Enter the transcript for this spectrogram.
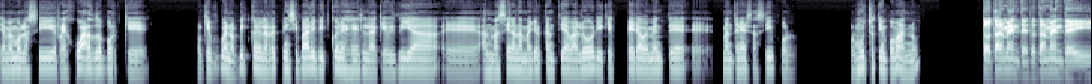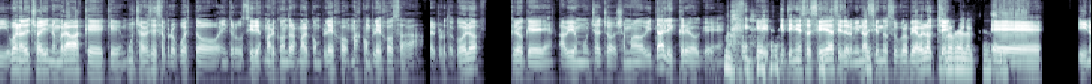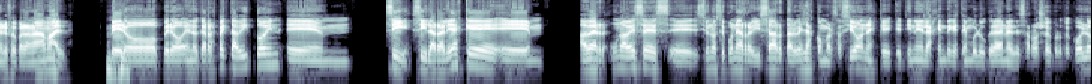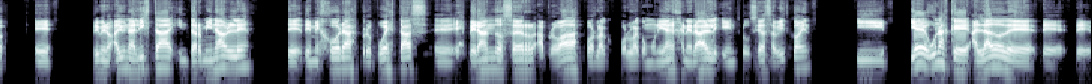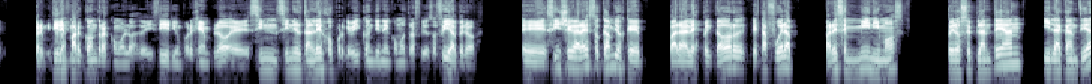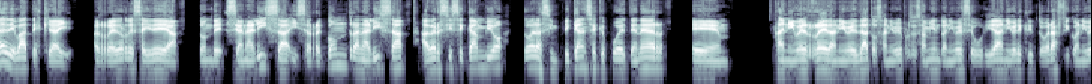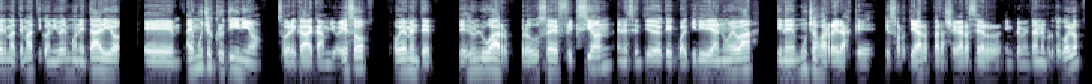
llamémoslo así, resguardo porque porque, bueno, Bitcoin es la red principal y Bitcoin es la que hoy día eh, almacena la mayor cantidad de valor y que espera, obviamente, eh, mantenerse así por, por mucho tiempo más, ¿no? Totalmente, totalmente. Y bueno, de hecho ahí nombrabas que, muchas veces se ha propuesto introducir smart contracts más, complejo, más complejos al protocolo. Creo que había un muchacho llamado Vitalik, creo que, que, tenía esas ideas y terminó haciendo su propia blockchain. Eh, y no le fue para nada mal. Pero, pero en lo que respecta a Bitcoin, em, sí, sí, la realidad es que, em, a ver, uno a veces, eh, si uno se pone a revisar tal vez las conversaciones que, tiene la gente que está involucrada en el desarrollo de protocolo, eh, primero, hay una lista interminable de, mejoras propuestas eh, esperando ser aprobadas por la, por la comunidad en general e introducidas a Bitcoin. Y, y hay algunas que al lado de, de permitir smart contracts como los de Ethereum, por ejemplo, sin, sin, ir tan lejos porque Bitcoin tiene como otra filosofía, pero eh, sin llegar a esos cambios que para el espectador que está fuera parecen mínimos, pero se plantean y la cantidad de debates que hay alrededor de esa idea, donde se analiza y se recontraanaliza a ver si ese cambio, todas las implicancias que puede tener, eh, a nivel red, a nivel datos, a nivel procesamiento, a nivel seguridad, a nivel criptográfico, a nivel matemático, a nivel monetario. Eh, hay mucho escrutinio sobre cada cambio. Y eso, obviamente, desde un lugar produce fricción, en el sentido de que cualquier idea nueva tiene muchas barreras que, sortear para llegar a ser implementada en el protocolo.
